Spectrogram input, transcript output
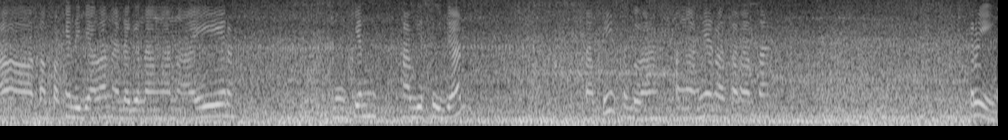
Uh, tampaknya di jalan ada genangan air mungkin habis hujan tapi sebelah tengahnya rata-rata kering.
